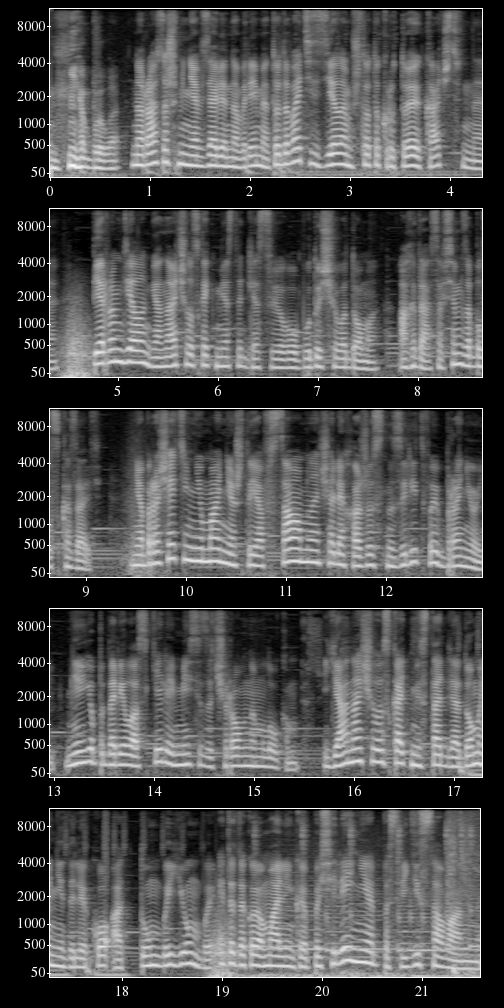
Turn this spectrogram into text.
не было. Но раз уж меня взяли на время, то давайте сделаем что-то крутое и качественное. Первым делом я начал искать место для своего будущего дома. Ах да, совсем забыл сказать. Не обращайте внимания, что я в самом начале хожу с назеритовой броней. Мне ее подарила Аскелия вместе с зачарованным луком. Я начал искать места для дома недалеко от Тумбы-Юмбы. Это такое маленькое поселение посреди саванны.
